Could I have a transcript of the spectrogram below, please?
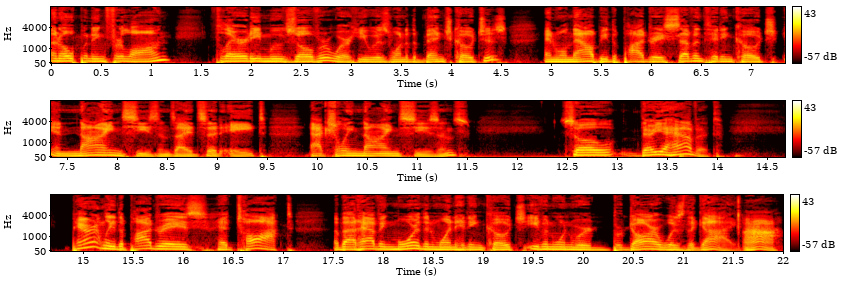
an opening for long. Flaherty moves over where he was one of the bench coaches and will now be the Padres' seventh hitting coach in nine seasons. I had said eight, actually nine seasons. So there you have it. Apparently, the Padres had talked about having more than one hitting coach, even when Brdar was the guy. Ah,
